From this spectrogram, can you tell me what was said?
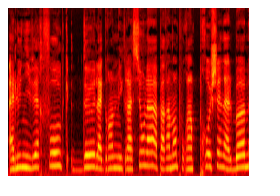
à l'univers folk de la grande migration. Là, apparemment, pour un prochain album,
